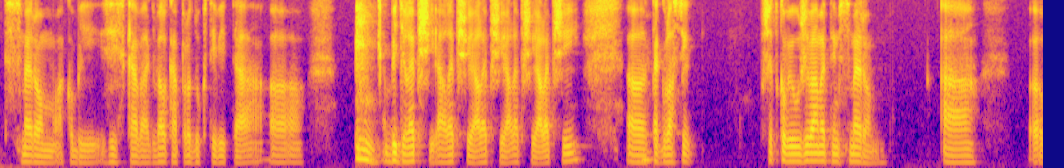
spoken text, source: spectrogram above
smerom akoby získavať, veľká produktivita, uh, byť lepší a lepší a lepší a lepší a lepší, uh, tak vlastne všetko využívame tým smerom. A uh,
